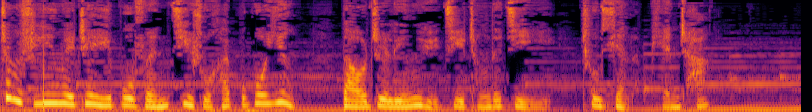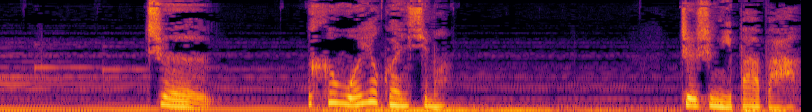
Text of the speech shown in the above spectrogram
正是因为这一部分技术还不过硬，导致凌雨继承的记忆出现了偏差。这和我有关系吗？这是你爸爸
